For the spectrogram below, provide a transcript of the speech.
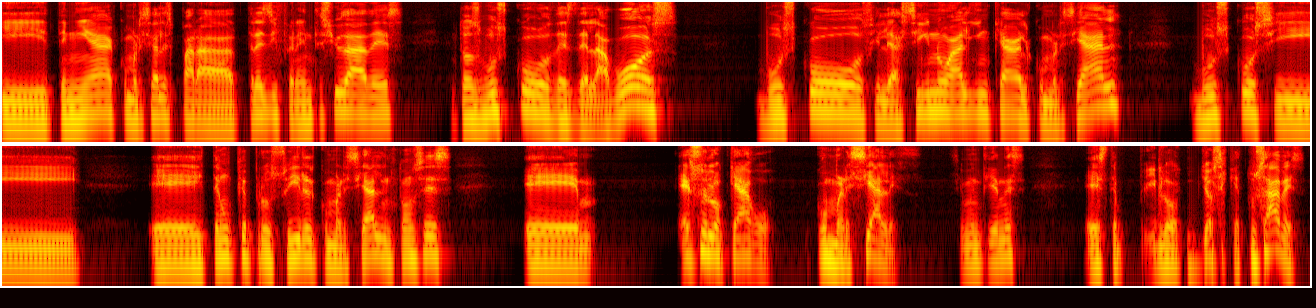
y tenía comerciales para tres diferentes ciudades. Entonces busco desde la voz, busco si le asigno a alguien que haga el comercial, busco si eh, tengo que producir el comercial. Entonces, eh, eso es lo que hago, comerciales, ¿sí me entiendes? Este, y lo, yo sé que tú sabes,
